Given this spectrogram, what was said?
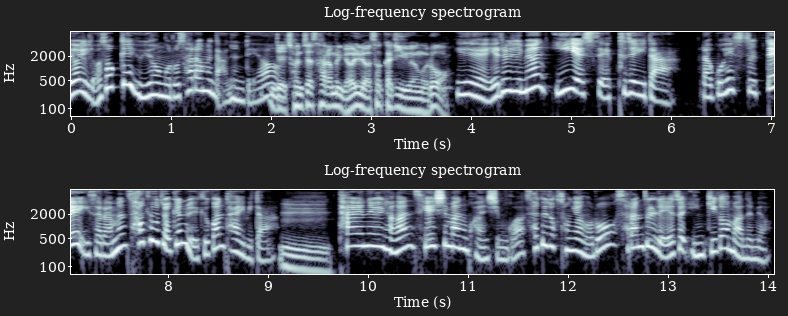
16개 유형으로 사람을 나눈대요. 네, 전체 사람을 16가지 유형으로. 예, 예를 들면 ESFJ다. 라고 했을 때 이 사람은 사교적인 외교관 타입이다. 음. 타인을 향한 세심한 관심과 사교적 성향으로 사람들 내에서 인기가 많으며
